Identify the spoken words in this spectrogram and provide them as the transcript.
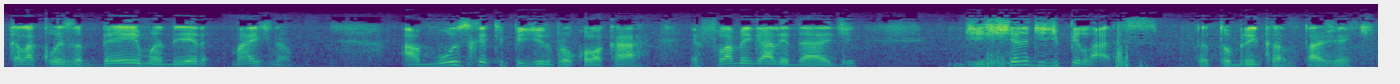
aquela coisa bem maneira, mas não. A música que pediram para eu colocar é Flamengalidade de Xande de Pilares. Eu tô brincando, tá, gente?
